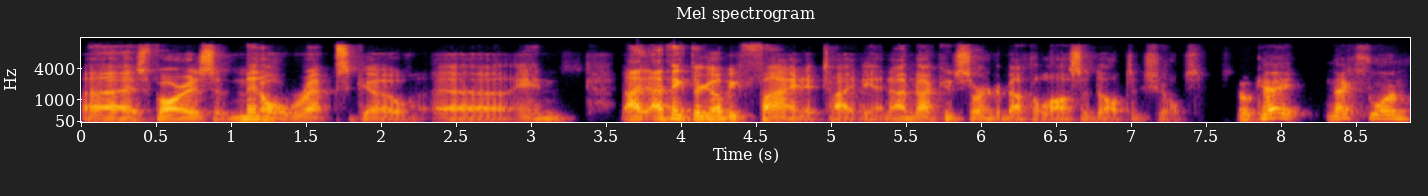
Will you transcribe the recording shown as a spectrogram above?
uh, as far as mental reps go. Uh, and I, I, think they're going to be fine at tight end. I'm not concerned about the loss of Dalton Schultz. Okay, next one.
